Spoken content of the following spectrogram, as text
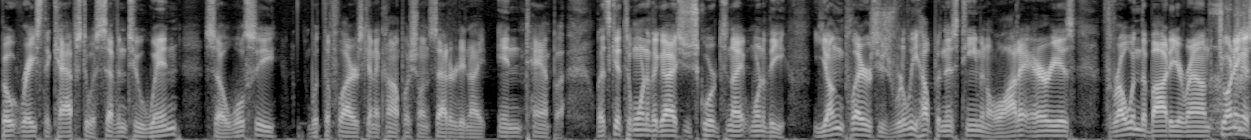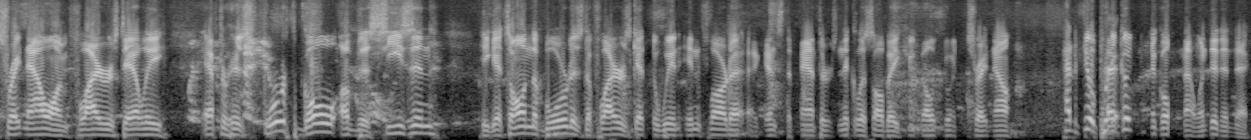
boat raced the Caps to a 7 2 win. So we'll see what the Flyers can accomplish on Saturday night in Tampa. Let's get to one of the guys who scored tonight, one of the young players who's really helping this team in a lot of areas, throwing the body around. Joining us right now on Flyers Daily after his fourth goal of the season. He gets on the board as the Flyers get the win in Florida against the Panthers. Nicholas Aube-Kubel joins us right now. Had to feel pretty good in the goal on that one, didn't it, Nick?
